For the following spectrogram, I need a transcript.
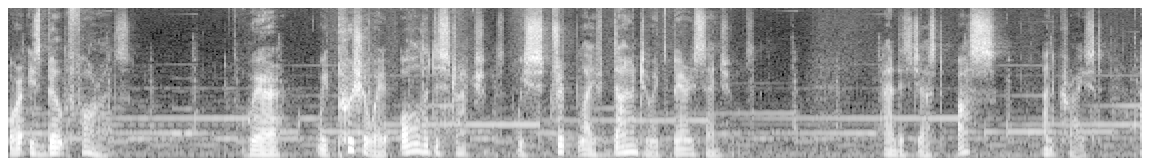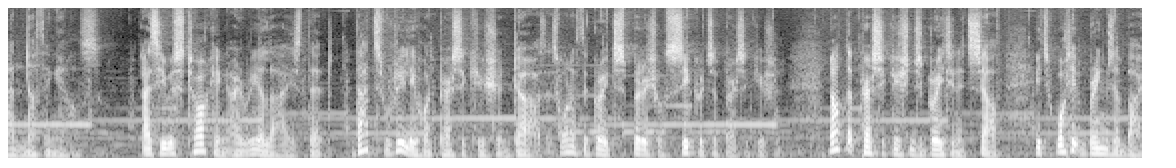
or is built for us, where we push away all the distractions. We strip life down to its bare essentials. and it's just us and Christ and nothing else. As he was talking, I realized that that's really what persecution does. It's one of the great spiritual secrets of persecution. Not that persecution is great in itself, it's what it brings about.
